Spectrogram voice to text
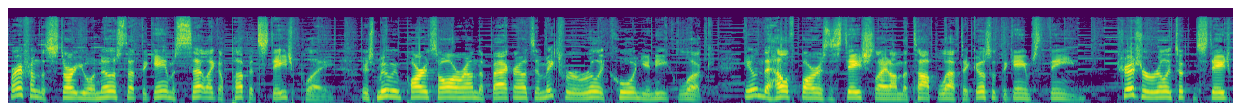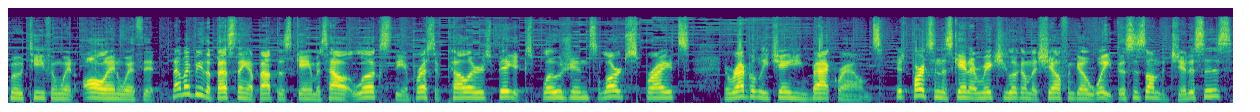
Right from the start, you will notice that the game is set like a puppet stage play. There's moving parts all around the backgrounds and makes for a really cool and unique look. Even the health bar is a stage slide on the top left that goes with the game's theme. Treasure really took the stage motif and went all in with it. That might be the best thing about this game is how it looks, the impressive colors, big explosions, large sprites, and rapidly changing backgrounds. There's parts in this game that makes you look on the shelf and go, wait, this is on the Genesis?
